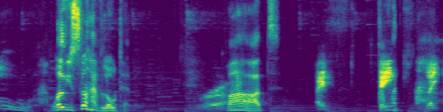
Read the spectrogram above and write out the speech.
Oh, well, you still have low tip, Right. but I think like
